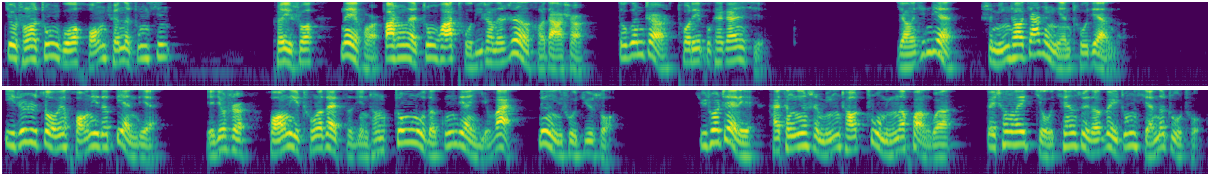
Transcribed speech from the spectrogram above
就成了中国皇权的中心。可以说，那会儿发生在中华土地上的任何大事儿，都跟这儿脱离不开干系。养心殿是明朝嘉靖年初建的，一直是作为皇帝的便殿，也就是皇帝除了在紫禁城中路的宫殿以外，另一处居所。据说这里还曾经是明朝著名的宦官，被称为九千岁的魏忠贤的住处。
